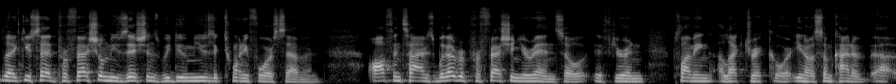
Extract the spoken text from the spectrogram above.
like you said, professional musicians, we do music 24 7 oftentimes whatever profession you're in so if you're in plumbing electric or you know some kind of uh,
